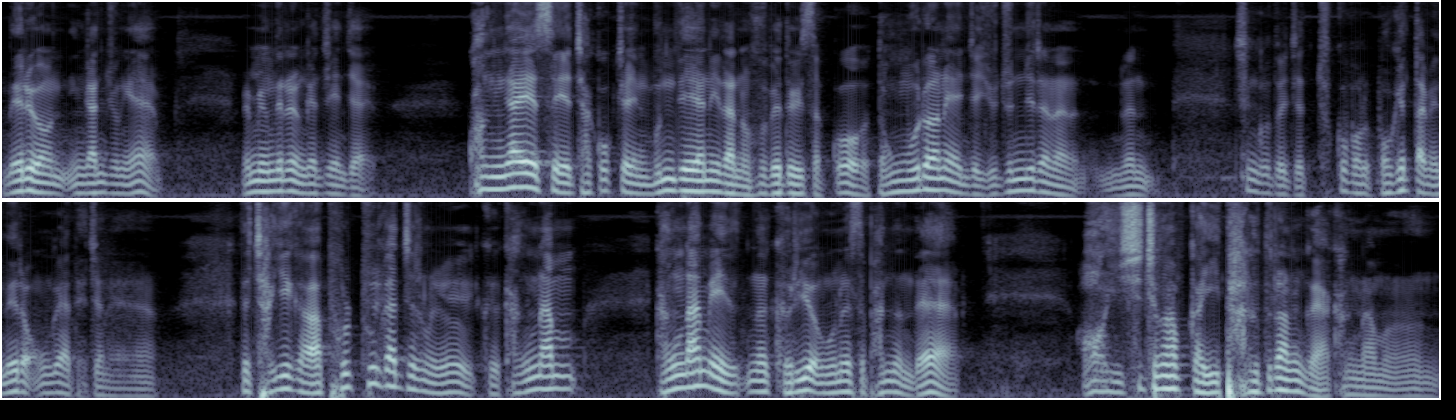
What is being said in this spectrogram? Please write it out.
내려온 인간 중에 몇 명 내려온 게 이제 광야에서의 작곡자인 문대현이라는 후배도 있었고 동물원에 이제 유준일이라는 친구도 이제 축구 보- 보겠다며 내려온 거야 대전에. 근데 자기가 폴풀 가전을 그 강남 강남에 있는 거리 응원에서 봤는데 어, 이 시청 앞과 이 다르더라는 거야 강남은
